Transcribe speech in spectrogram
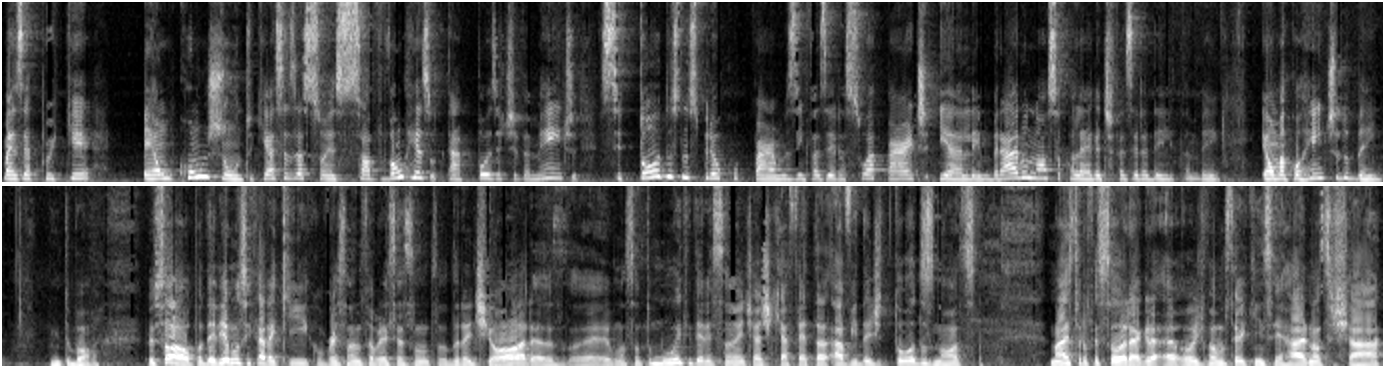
mas é porque é um conjunto que essas ações só vão resultar positivamente se todos nos preocuparmos em fazer a sua parte e a lembrar o nosso colega de fazer a dele também. É uma corrente do bem. Muito bom. Pessoal, poderíamos ficar aqui conversando sobre esse assunto durante horas. É um assunto muito interessante, acho que afeta a vida de todos nós. Mas, professora, hoje vamos ter que encerrar nosso chá.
